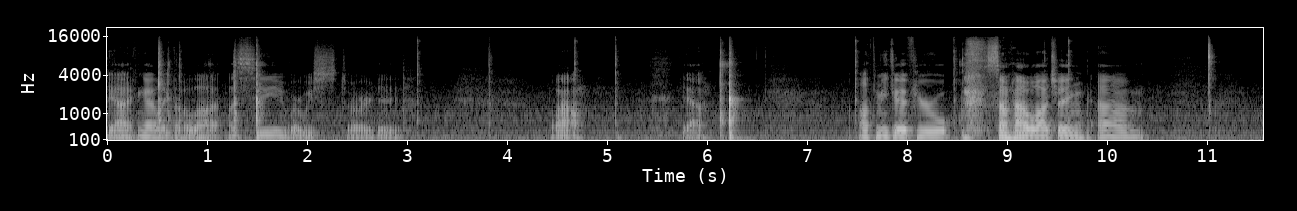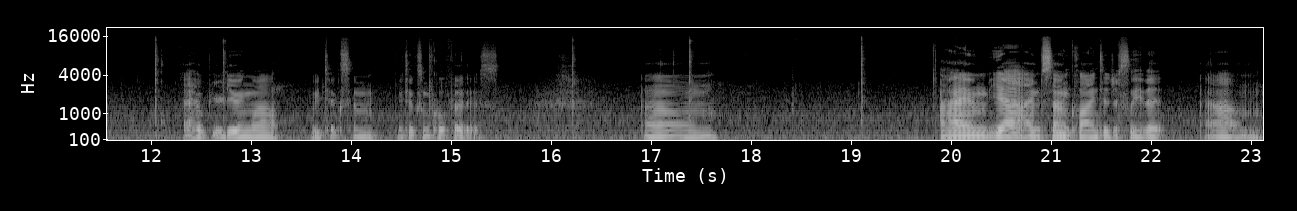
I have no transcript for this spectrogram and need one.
yeah, I think I like that a lot. Let's see where we started. Wow. Yeah. Althmika, if you're somehow watching, um, I hope you're doing well. We took some we took some cool photos. Um, I'm yeah, I'm so inclined to just leave it. Um,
